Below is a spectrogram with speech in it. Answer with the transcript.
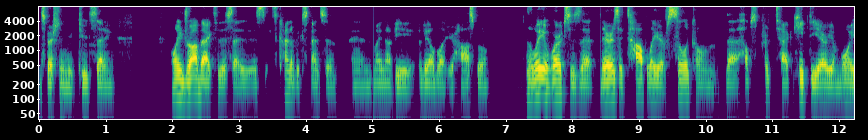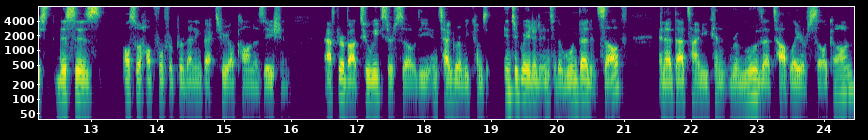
especially in the acute setting. Only drawback to this is it's kind of expensive and might not be available at your hospital the way it works is that there is a top layer of silicone that helps protect, keep the area moist. This is also helpful for preventing bacterial colonization. After about two weeks or so, the Integra becomes integrated into the wound bed itself. And at that time, you can remove that top layer of silicone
